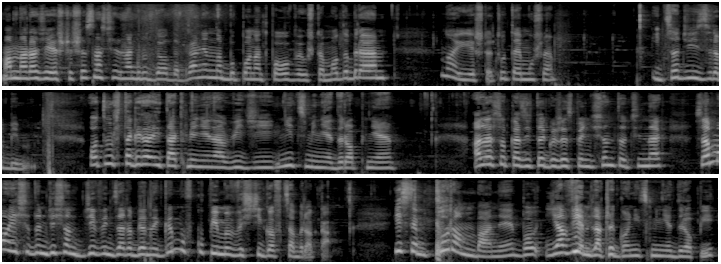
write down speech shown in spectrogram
Mam na razie jeszcze 16 nagród do odebrania, no bo ponad połowę już tam odebrałem. No i jeszcze tutaj muszę. I co dziś zrobimy? Otóż ta gra i tak mnie nienawidzi, nic mi nie dropnie. Ale z okazji tego, że jest 50 odcinek, za moje 79 zarobionych gemów kupimy wyścigowca Broka. Jestem porąbany, bo ja wiem dlaczego nic mi nie dropi,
